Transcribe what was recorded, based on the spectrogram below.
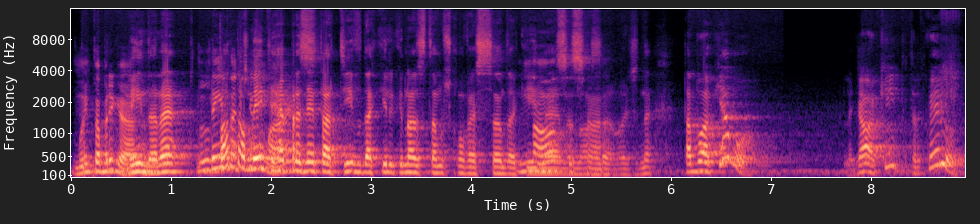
Muito obrigado. Linda, né? Linda Totalmente demais. representativo daquilo que nós estamos conversando aqui Nossa né, na nossa hoje, né? Tá bom aqui, amor? Legal aqui? Tá tranquilo?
